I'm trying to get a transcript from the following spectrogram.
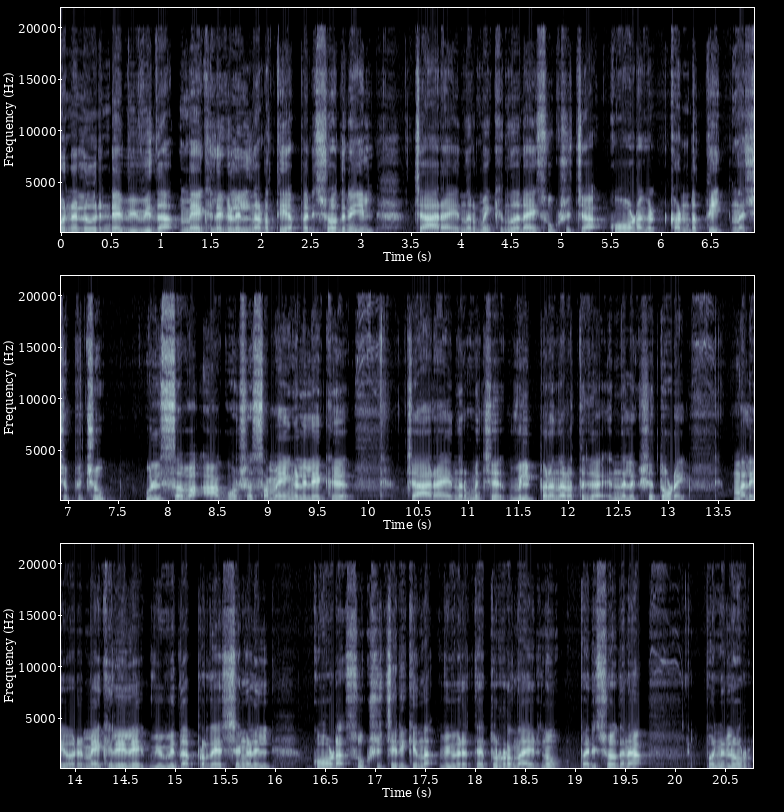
പുനലൂരിന്റെ വിവിധ മേഖലകളിൽ നടത്തിയ പരിശോധനയിൽ ചാരായം നിർമ്മിക്കുന്നതിനായി സൂക്ഷിച്ച കോടകൾ കണ്ടെത്തി നശിപ്പിച്ചു. ഉത്സവ ആഘോഷ സമയങ്ങളിലേക്ക് ചാരായം നിർമ്മിച്ച് വിൽപ്പന നടത്തുക എന്ന ലക്ഷ്യത്തോടെ മലയോര മേഖലയിലെ വിവിധ പ്രദേശങ്ങളിൽ കോട സൂക്ഷിച്ചിരിക്കുന്ന വിവരത്തെ തുടർന്നായിരുന്നു പരിശോധന. Punalur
